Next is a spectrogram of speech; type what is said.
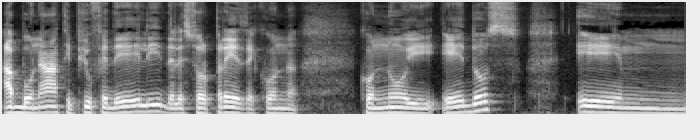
abbonati più fedeli, delle sorprese con, con noi Edos. E mh, mm,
